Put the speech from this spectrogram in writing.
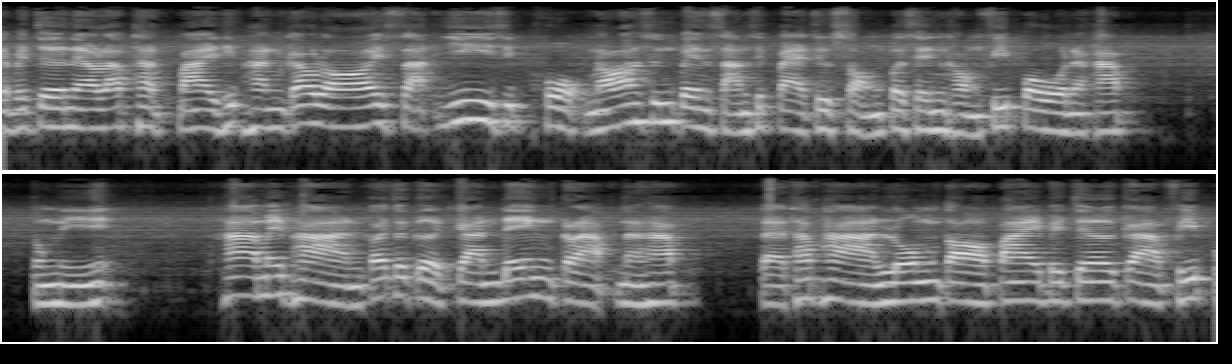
จะไปเจอแนวรับถัดไปที่พันเก้าร้อยยี่สิบหกเนาะซึ่งเป็นสามสิบแปดจุดสองเปอร์เซ็นของฟิโปนะครับ ตรงนี้ถ้าไม่ผ่านก็จะเกิดการเด้งกลับนะครับ แต่ถ้าผ่านลงต่อไปไปเจอกับฟิโป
